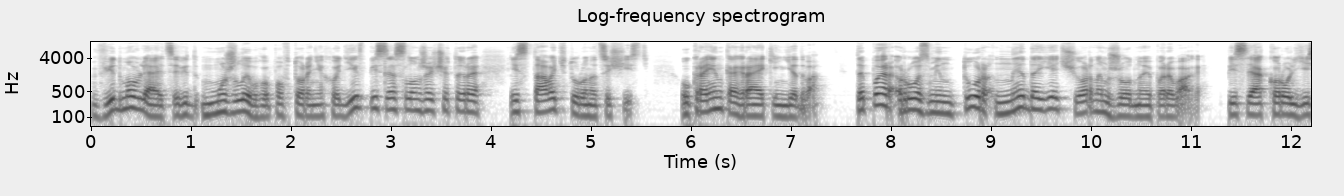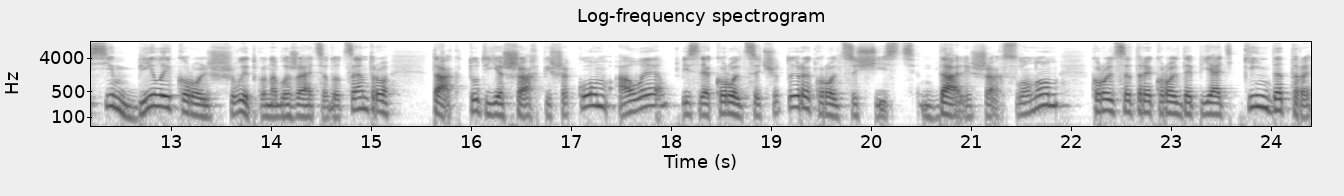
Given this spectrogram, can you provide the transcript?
відмовляється від можливого повторення ходів після слон G4 і ставить туру на С6. Українка грає кінь Е2. Тепер розмін тур не дає чорним жодної переваги. Після король Е7 білий король швидко наближається до центру. Так, тут є шах пішаком, але після король С4, король С6, далі шах слоном, король С3, король Д5, кінь Д3,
